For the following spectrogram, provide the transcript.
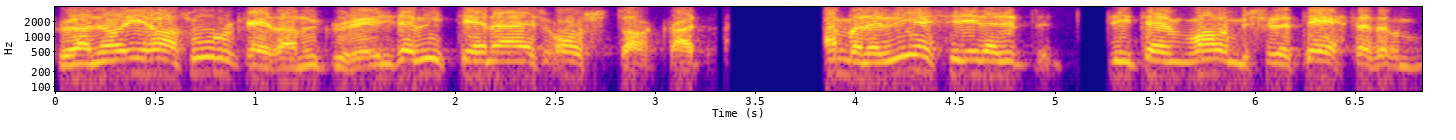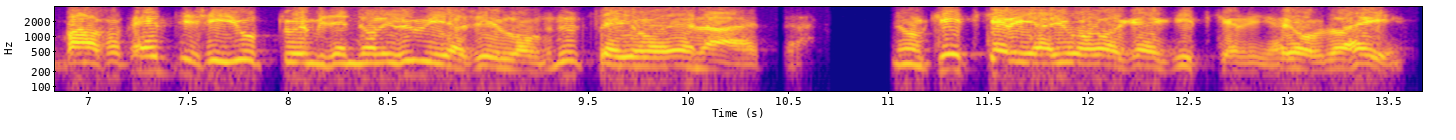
kyllä ne on ihan surkeita nykyisin. Ei niitä viitti enää edes ostaakaan. Tämmöinen viesti niitä, niiden valmistajille tehtävät. Mä osat entisiä juttuja, miten ne oli hyviä silloin. Nyt ei ole enää. Että ne on kitkeriä, juo oikein kitkeriä. Joo, no hei.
